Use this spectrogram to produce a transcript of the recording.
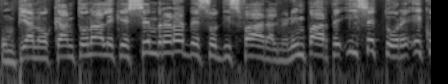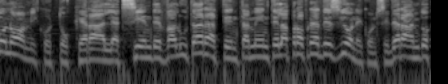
Un piano cantonale che sembrerebbe soddisfare almeno in parte il settore economico. Toccherà alle aziende valutare attentamente la propria adesione considerando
